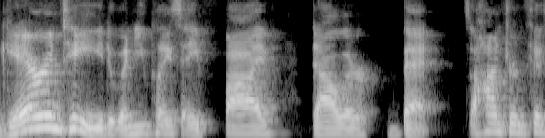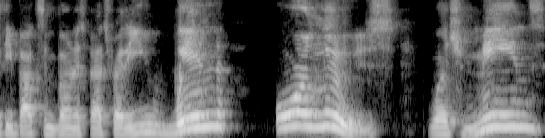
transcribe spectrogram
guaranteed when you place a $5 bet. It's 150 bucks in bonus bets, whether you win or lose, which means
